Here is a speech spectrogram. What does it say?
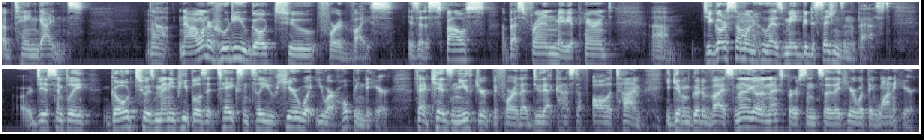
obtain guidance. Now, now I wonder who do you go to for advice? Is it a spouse, a best friend, maybe a parent? Um, do you go to someone who has made good decisions in the past? Or do you simply go to as many people as it takes until you hear what you are hoping to hear? I've had kids in youth group before that do that kind of stuff all the time. You give them good advice, and then they go to the next person so they hear what they want to hear.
